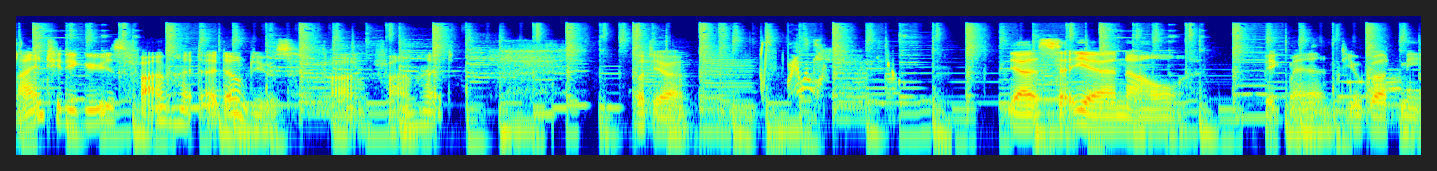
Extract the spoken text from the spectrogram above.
90 degrees Fahrenheit. I don't use Fahrenheit. But yeah. Yeah, yeah, now. Big man, you got me.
